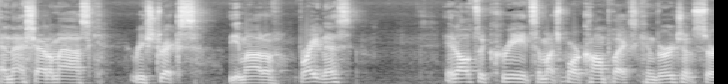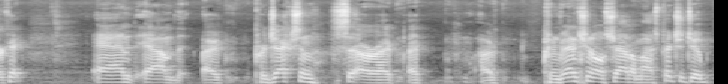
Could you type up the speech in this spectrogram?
And that shadow mask restricts the amount of brightness. It also creates a much more complex convergence circuit. And um, a projection or a, a, a conventional shadow mask picture tube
